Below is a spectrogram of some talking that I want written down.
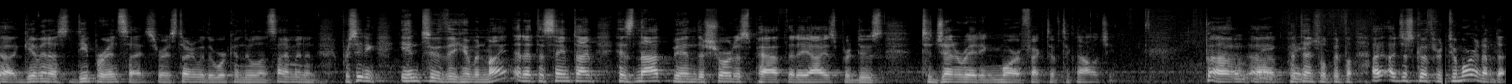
uh, given us deeper insights, right? Starting with the work of Newell and Simon and proceeding into the human mind, and at the same time has not been the shortest path that AI has produced to generating more effective technology. Uh, uh, potential pitfall. I, I'll just go through two more and I'm done.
